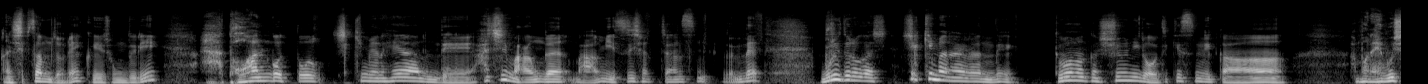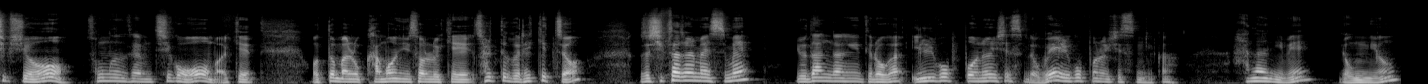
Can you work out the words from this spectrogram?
13절에 그의 종들이 아, 더한 것도 시키면 해야 하는데 하실 마음과 마음이 있으셨지 않습니까? 근데 물에 들어가 씻기만 하라는데 그만큼 쉬운 일이 어디 있겠습니까? 한번 해보십시오. 속는 셈 치고 막 이렇게 어떤 말로 감언이설로 이렇게 설득을 했겠죠. 그래서 14절 말씀에 요단강에 들어가 일곱 번을 씻습니다. 왜 일곱 번을 씻습니까? 하나님의 명령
